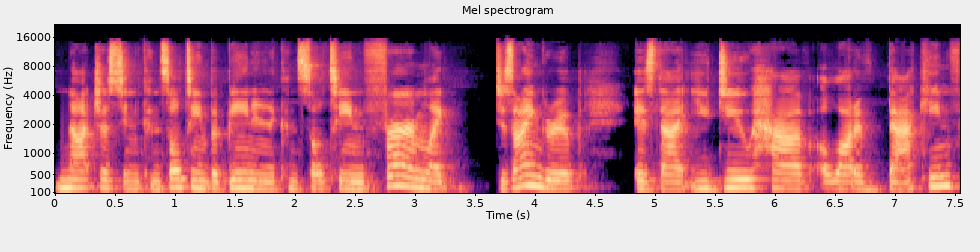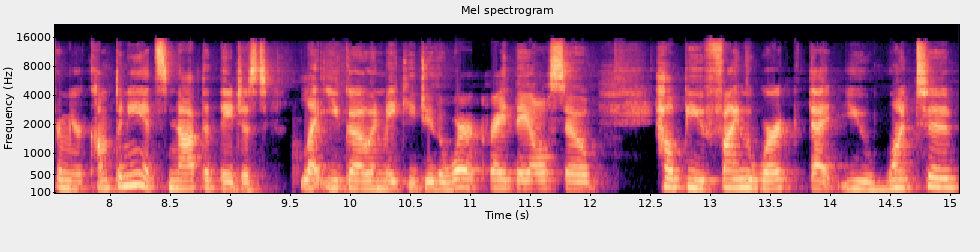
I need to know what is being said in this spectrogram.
not just in consulting but being in a consulting firm like design group is that you do have a lot of backing from your company. It's not that they just let you go and make you do the work right? They also help you find the work that you want to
